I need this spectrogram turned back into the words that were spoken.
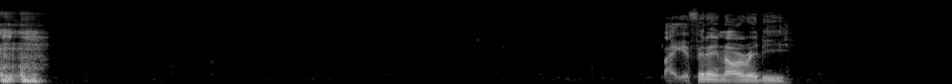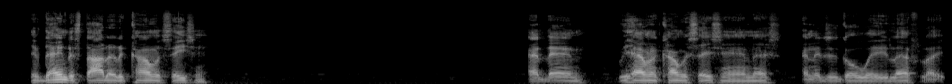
like if it ain't already if they ain't the start of the conversation and then we having a conversation and that's and it just go way left. Like, you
